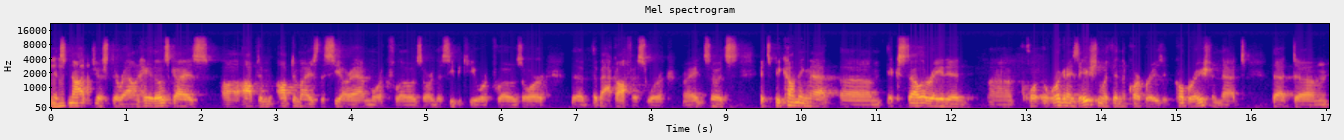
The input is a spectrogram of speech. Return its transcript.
And mm-hmm. it's not just around, hey, those guys uh, optim- optimize the CRM workflows or the CPQ workflows or the, the back office work, right? So it's it's becoming that um, accelerated uh, co- organization within the corporation corporation that that um,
